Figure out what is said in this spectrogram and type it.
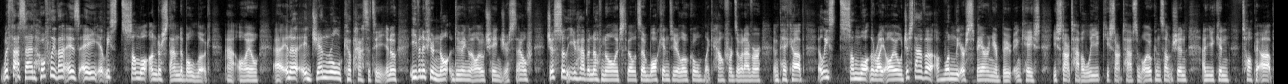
with that said, hopefully that is a at least somewhat understandable look at oil uh, in a, a general capacity. You know, even if you're not doing an oil change yourself, just so that you have enough knowledge to be able to walk into your local like Halfords or whatever and pick up at least somewhat the right oil, just have a, a one litre spare in your boot in case you start to have a leak, you start to have some oil consumption, and you can top it up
